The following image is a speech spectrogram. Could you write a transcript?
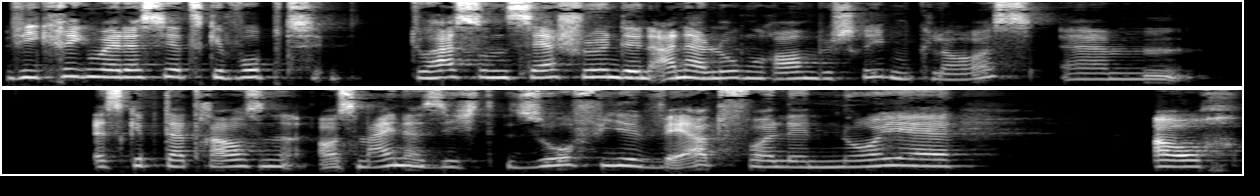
Wie kriegen wir das jetzt gewuppt? Du hast uns sehr schön den analogen Raum beschrieben, Klaus. Ähm, es gibt da draußen aus meiner Sicht so viel wertvolle, neue, auch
